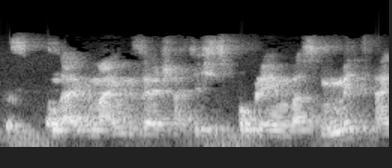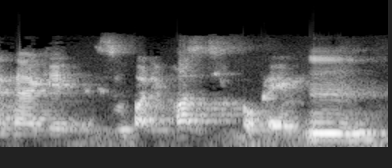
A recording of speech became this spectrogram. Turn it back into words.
Das ist ein allgemeingesellschaftliches Problem, was mit einhergeht mit diesem Body-Positive-Problem. Mhm.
